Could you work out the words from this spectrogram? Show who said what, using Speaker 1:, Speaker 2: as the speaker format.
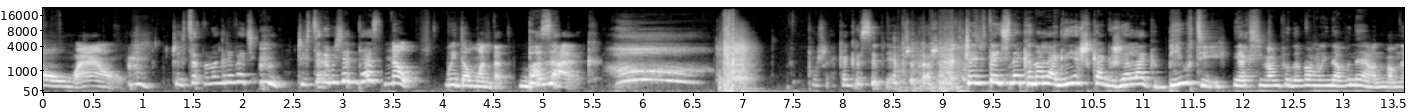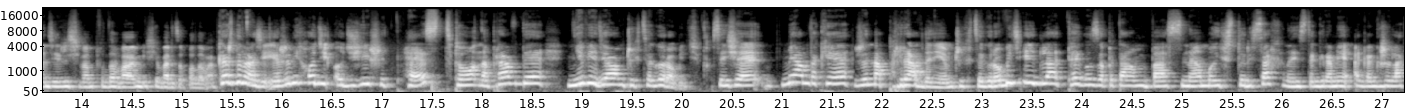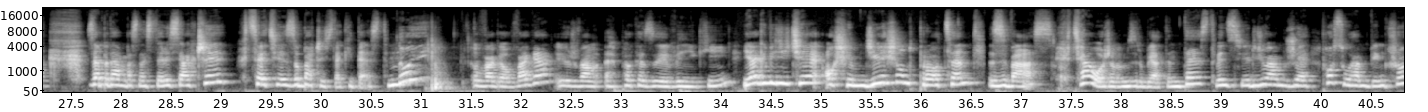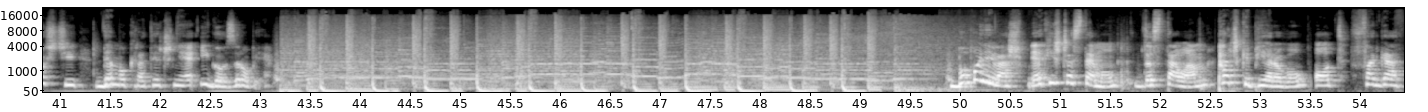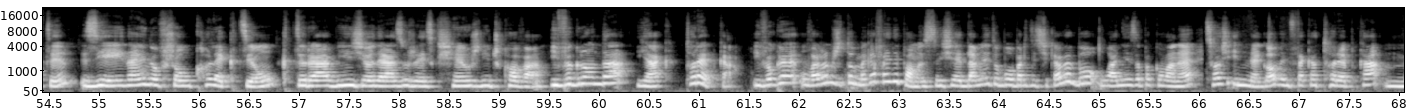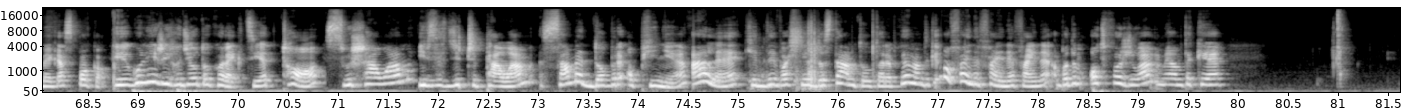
Speaker 1: Oh, wow. Czy chcę to nagrywać? Czy chcę robić ten test? No, we don't want that. Bazarek. Boże, jak agresywnie, przepraszam. Cześć, witajcie na kanale Agnieszka Grzelak Beauty. Jak się Wam podoba mój nowy neon? Mam nadzieję, że się Wam podoba, mi się bardzo podoba. W każdym razie, jeżeli chodzi o dzisiejszy test, to naprawdę nie wiedziałam, czy chcę go robić. W sensie, miałam takie, że naprawdę nie wiem, czy chcę go robić i dlatego zapytałam Was na moich storiesach na Instagramie Aga Grzelak. Zapytałam Was na storiesach, czy chcecie zobaczyć taki test. No i Uwaga, uwaga, już Wam pokazuję wyniki. Jak widzicie, 80% z Was chciało, żebym zrobiła ten test, więc stwierdziłam, że posłucham większości demokratycznie i go zrobię. Bo ponieważ jakiś czas temu dostałam paczkę PR-ową od Fagaty z jej najnowszą kolekcją, która widzi od razu, że jest księżniczkowa i wygląda jak torebka. I w ogóle uważam, że to mega fajny pomysł. W sensie dla mnie to było bardzo ciekawe, bo ładnie zapakowane, coś innego, więc taka torebka mega spoko. I ogólnie jeżeli chodzi o tą kolekcję, to słyszałam i w zasadzie czytałam same dobre opinie, ale kiedy właśnie dostałam tą torebkę, mam takie o fajne, fajne, fajne, a potem otworzyłam i miałam takie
